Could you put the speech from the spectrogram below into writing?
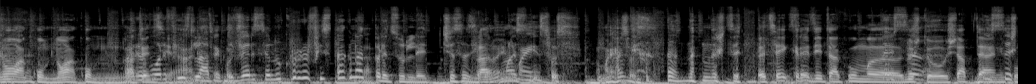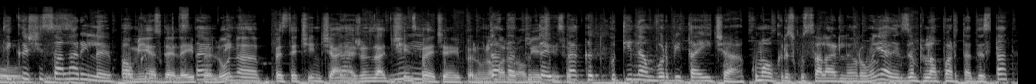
Nu acum, nu acum. Care Atenție, vor fi anii la trecuți. diverse lucruri, ar fi stagnat Da. prețurile. Ce să zic? La noi acum nu mai e în sus. Nu mai e în sus. nu știu. Îți iei credit acum, Trebuie nu să- știu, șapte trebuie ani să cu știi că și salariile au 1000 de crescut. lei Stai pe un pic. lună, peste 5 ani Da, ajungi la nu e- 15 lei pe lună. Da, mă dar rog, tu te-ai 1500. uitat că cu tine am vorbit aici. Cum au crescut salariile în România, de exemplu, la partea de stat?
